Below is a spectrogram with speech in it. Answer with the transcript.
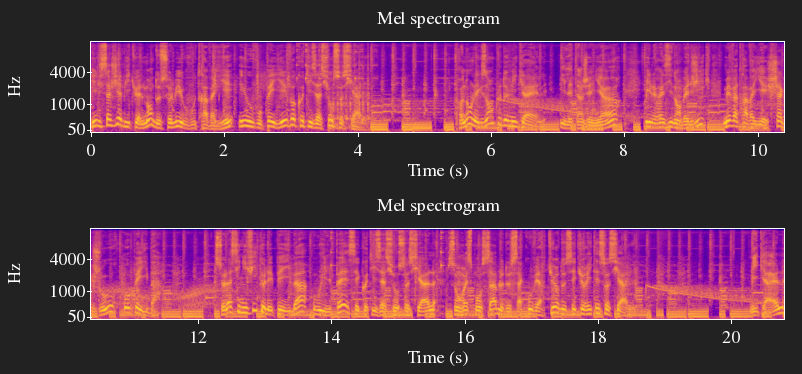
Il s'agit habituellement de celui où vous travaillez et où vous payez vos cotisations sociales. Prenons l'exemple de Michael. Il est ingénieur, il réside en Belgique, mais va travailler chaque jour aux Pays-Bas. Cela signifie que les Pays-Bas, où il paie ses cotisations sociales, sont responsables de sa couverture de sécurité sociale. Michael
